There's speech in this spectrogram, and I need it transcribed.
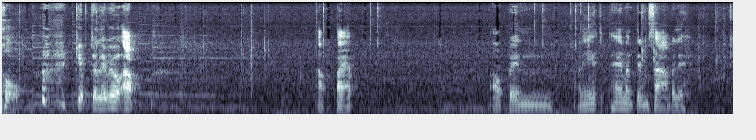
อ้โห เก็บจนเลเวลอัพ อัพแป๊บ เอาเป็น อันนี้ให้มันเต็มสามไปเลย โอเค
